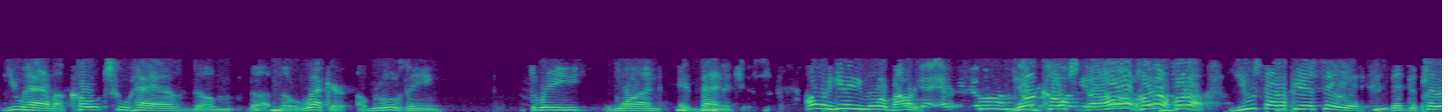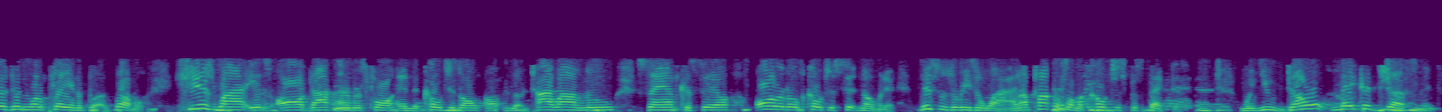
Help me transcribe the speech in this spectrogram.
You have a coach who has the the, the record of losing three one advantages. I don't want to hear any more about it. Your coach, hold up, hold up, hold up. You sat up here and said that the players didn't want to play in the bu- bubble. Here's why it is all Doc Rivers' fault and the coaches on, on Tyronn Lue, Sam Cassell, all of those coaches sitting over there. This is the reason why, and I'm talking from a coach's perspective. When you don't make adjustments,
